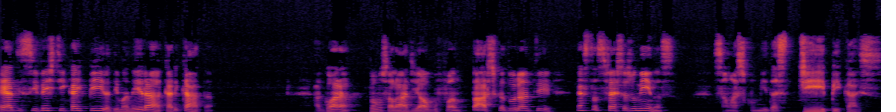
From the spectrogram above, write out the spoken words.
é a de se vestir caipira de maneira caricata. Agora vamos falar de algo fantástico durante estas festas juninas. São as comidas típicas.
